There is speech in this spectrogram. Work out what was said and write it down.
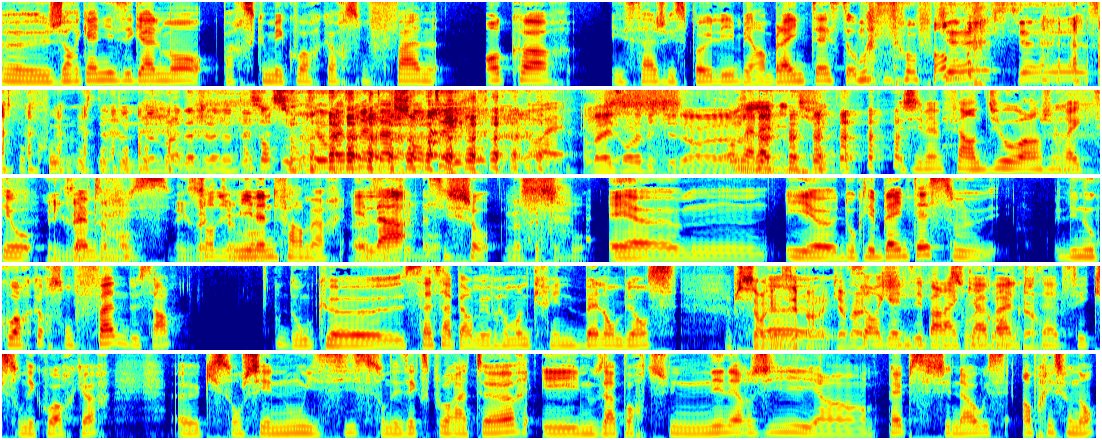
Euh, J'organise également, parce que mes coworkers sont fans encore, et ça, je vais spoiler, mais un blind test au mois de novembre. Yes, yes, trop cool. Donne- Donne-moi la date, je la note dessus. Attention, Théo va se mettre à chanter. Ouais, Ah bah, ils ont l'habitude. hein. on a l'habitude. J'ai même fait un duo un jour avec Théo. Exactement, plus, Sur du. Mylène Farmer. Ah, et là, c'est chaud. Là, c'était beau. Et, euh, et euh, donc les blind tests, euh, les nos coworkers sont fans de ça. Donc euh, ça, ça permet vraiment de créer une belle ambiance. Et puis c'est organisé Euh, par la cabale. C'est organisé qui- par la cabale, tout à ouais. fait, qui sont des coworkers, euh, qui sont chez nous ici. Ce sont des explorateurs et ils nous apportent une énergie et un peps chez Now. C'est impressionnant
